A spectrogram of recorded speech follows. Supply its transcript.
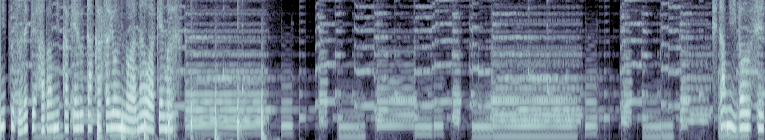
につずれて幅にかける高さ4の穴を開けます。下に移動し、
